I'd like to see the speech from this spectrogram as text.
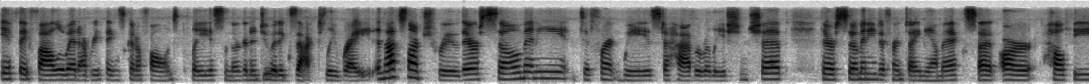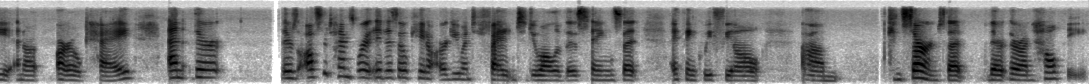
if they follow it, everything's going to fall into place and they're going to do it exactly right. And that's not true. There are so many different ways to have a relationship. There are so many different dynamics that are healthy and are, are okay. And there, there's also times where it is okay to argue and to fight and to do all of those things that I think we feel um, concerned that they're, they're unhealthy.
